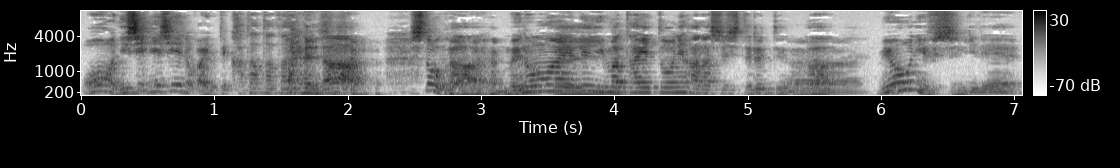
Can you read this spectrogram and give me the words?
おー、西西とか言って肩叩いてた 人が目の前で今対等に話してるっていうのが、妙に不思議で、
